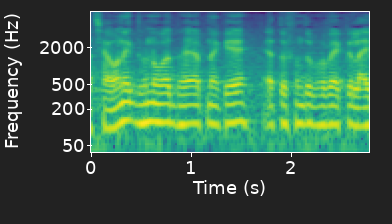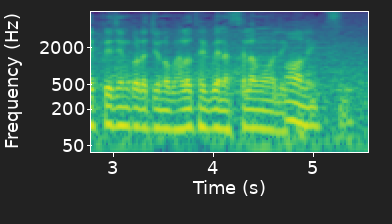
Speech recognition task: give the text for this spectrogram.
আচ্ছা অনেক ধন্যবাদ ভাই আপনাকে। এত সুন্দরভাবে একটা লাইভ প্রেজেন্ট করার জন্য। ভালো থাকবেন। আসসালামু আলাইকুম। ওয়ালাইকুম আসসালাম।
